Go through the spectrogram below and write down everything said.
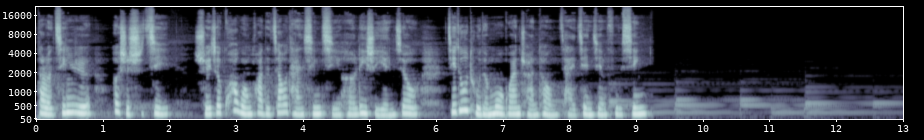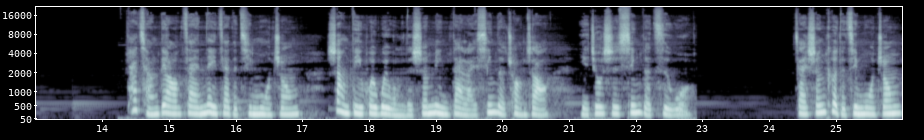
到了今日。二十世纪，随着跨文化的交谈兴起和历史研究，基督徒的默观传统才渐渐复兴。他强调，在内在的寂寞中，上帝会为我们的生命带来新的创造，也就是新的自我。在深刻的静默中，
